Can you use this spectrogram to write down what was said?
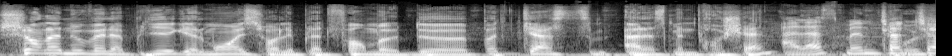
sur la nouvelle appli également et sur les plateformes de podcast. À la semaine prochaine. À la semaine Chao, chao.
